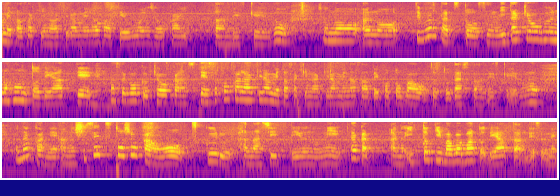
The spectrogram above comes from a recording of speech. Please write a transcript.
めた先の諦めなさ」っていう文章を書いたんですけれどそのあの自分たちとその似た境遇の本と出会って、まあ、すごく共感してそこから「諦めた先の諦めなさ」という言葉をちょっと出したんですけれどもなんかねあの施設図書館を作る話っていうのになんかあの一時バババと出会ったんですね。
